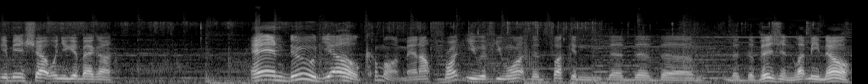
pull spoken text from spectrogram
Give me a shout when you get back on. And dude, yo, come on, man. I'll front you if you want the fucking the the the, the division. Let me know.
